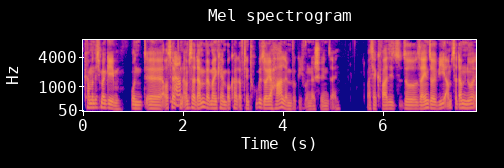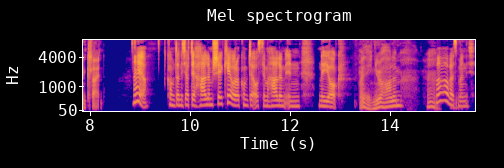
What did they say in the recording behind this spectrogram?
kann man sich mal geben. Und äh, außerhalb ja. von Amsterdam, wenn man keinen Bock hat auf den Trubel, soll ja Harlem wirklich wunderschön sein. Was ja quasi so sein soll wie Amsterdam, nur in klein. Naja, kommt da nicht auch der Harlem Shake her oder kommt der aus dem Harlem in New York? Weiß ich, New Harlem? Ja. Ah, weiß man nicht.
